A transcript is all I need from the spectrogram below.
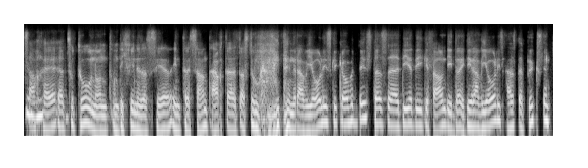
Sache mhm. äh, zu tun. Und, und ich finde das sehr interessant, auch da, dass du mit den Raviolis gekommen bist, dass äh, dir die gefallen, die, die Raviolis aus der Büchse.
